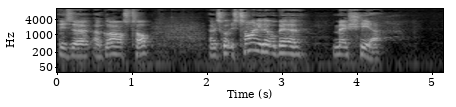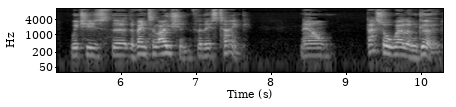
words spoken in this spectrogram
is a, a, glass top and it's got this tiny little bit of mesh here which is the, the ventilation for this tank. Now that's all well and good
